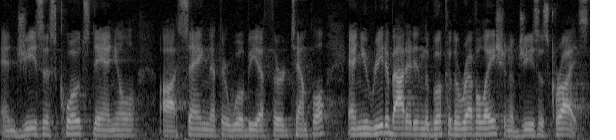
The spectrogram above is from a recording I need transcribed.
and Jesus quotes Daniel uh, saying that there will be a third temple. And you read about it in the book of the Revelation of Jesus Christ.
